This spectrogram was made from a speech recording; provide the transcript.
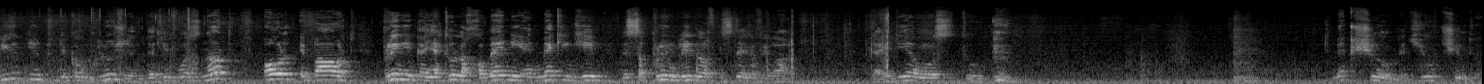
lead you to the conclusion that it was not all about bringing Ayatollah Khomeini and making him the supreme leader of the state of Iran. The idea was to make sure that your children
